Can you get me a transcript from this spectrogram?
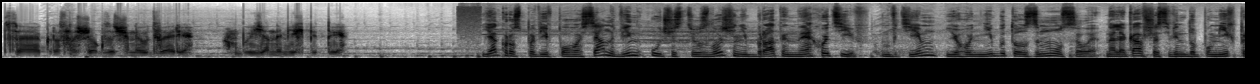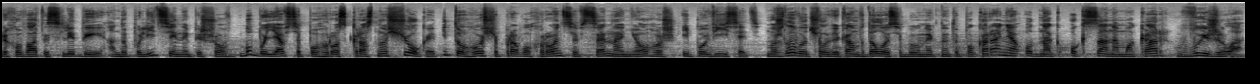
це краснощок зачинив двері, аби я не міг піти. Як розповів Погосян, він участі у злочині брати не хотів. Втім, його нібито змусили. Налякавшись, він допоміг приховати сліди, а до поліції не пішов, бо боявся погроз краснощоки і того, що правоохоронці все на нього ж і повісять. Можливо, чоловікам вдалося би уникнути покарання, однак Оксана Макар вижила.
